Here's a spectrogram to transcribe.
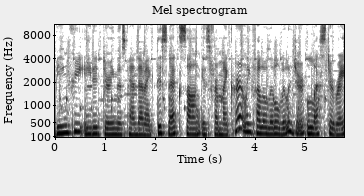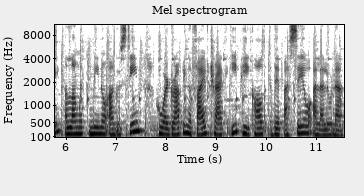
being created during this pandemic. This next song is from my currently fellow little villager, Lester Rey, along with Nino Agustin, who are dropping a five track EP called De Paseo a la Luna.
